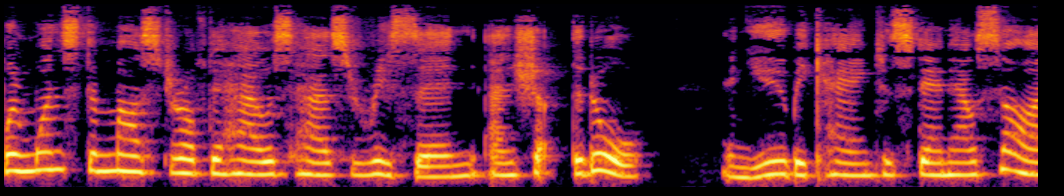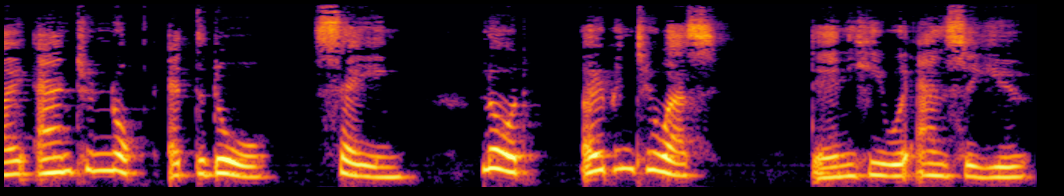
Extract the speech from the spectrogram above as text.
When once the master of the house has risen and shut the door, and you became to stand outside and to knock at the door, saying, Lord, open to us. Then he will answer you,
